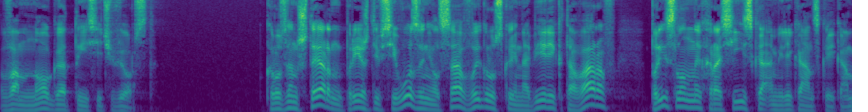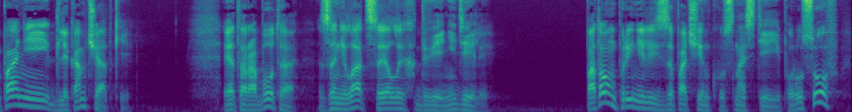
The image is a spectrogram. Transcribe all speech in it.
во много тысяч верст. Крузенштерн прежде всего занялся выгрузкой на берег товаров, присланных российско-американской компанией для Камчатки. Эта работа заняла целых две недели. Потом принялись за починку снастей и парусов –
